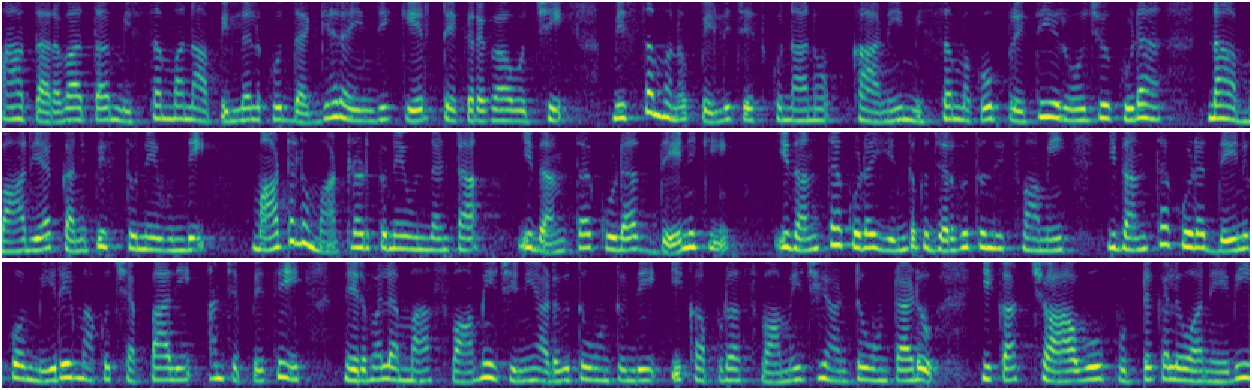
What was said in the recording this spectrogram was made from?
ఆ తర్వాత మిస్సమ్మ నా పిల్లలకు దగ్గరైంది కేర్ టేకర్గా వచ్చి మిస్సమ్మను పెళ్ళి చేసుకున్నాను. కానీ మిస్సమ్మకు ప్రతిరోజు కూడా నా భార్య కనిపిస్తూనే ఉంది మాటలు మాట్లాడుతూనే ఉందంట. ఇదంతా కూడా దేనికి? ఇదంతా కూడా ఎందుకు జరుగుతుంది స్వామి? ఇదంతా కూడా దేనికో మీరే మాకు చెప్పాలి అని చెప్పేసి నిర్మలమ్మ స్వామీజీని అడుగుతూ ఉంటుంది. ఇక అప్పుడు ఆ స్వామీజీ అంటూ ఉంటాడు ఇక చావు పుట్టుకలు అనేవి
